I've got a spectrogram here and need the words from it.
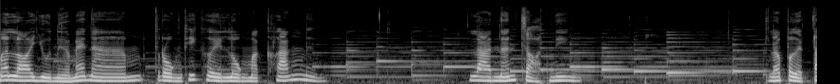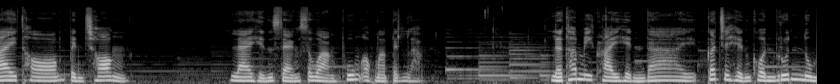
มาลอยอยู่เหนือแม่น้ำตรงที่เคยลงมาครั้งหนึ่ง ลานนั้นจอดนิ่ง แล้วเปิดใต้ท้องเป็นช่อง แลเห็นแสงสว่างพุ่งออกมาเป็นหลังและถ้ามีใครเห็นได้ก็จะเห็นคนรุ่นหนุ่ม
